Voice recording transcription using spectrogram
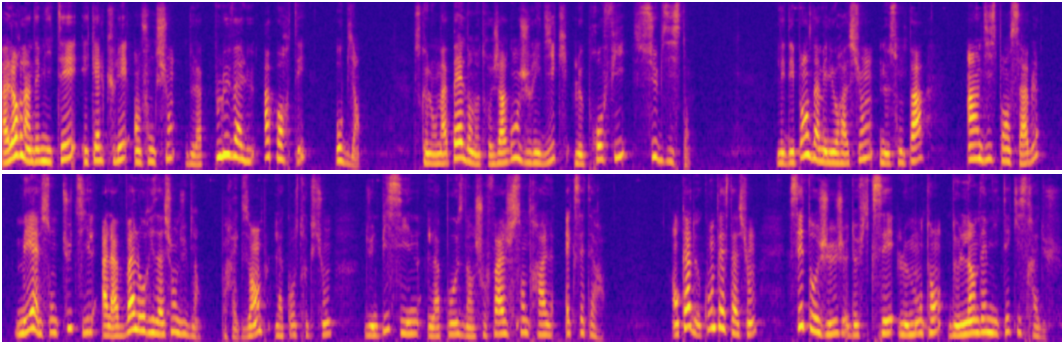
alors l'indemnité est calculée en fonction de la plus-value apportée au bien, ce que l'on appelle dans notre jargon juridique le profit subsistant. Les dépenses d'amélioration ne sont pas indispensables, mais elles sont utiles à la valorisation du bien. Par exemple, la construction d'une piscine, la pose d'un chauffage central, etc. En cas de contestation, c'est au juge de fixer le montant de l'indemnité qui sera due.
